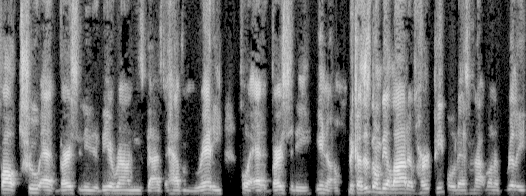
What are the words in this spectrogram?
fought true adversity to be around these guys to have them ready for adversity, you know, because there's going to be a lot of hurt people that's not going to really,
